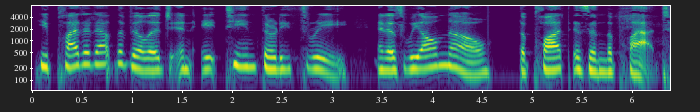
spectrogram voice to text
He platted out the village in 1833, and as we all know, the plot is in the plat.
